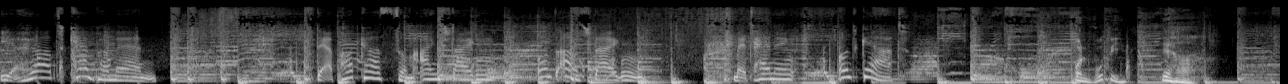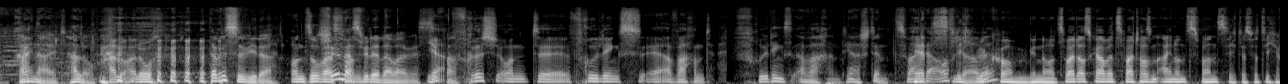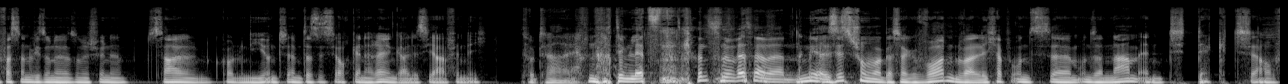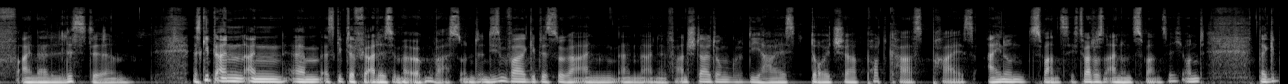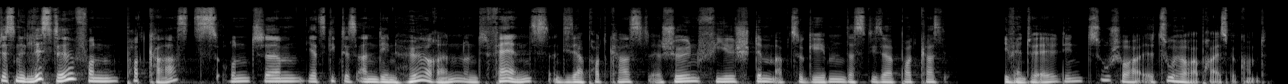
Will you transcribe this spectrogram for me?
Ihr hört Camperman. Der Podcast zum Einsteigen und Aussteigen. Mit Henning und Gerd. Und Wuppi. Ja. Reinhard, hallo. Hallo, hallo. Da bist du wieder. Und sowas Schön, dass du wieder dabei bist. Ja, Super. frisch und äh, frühlingserwachend. Frühlingserwachend, ja, stimmt. Zweite Herzlich Ausgabe. willkommen, genau. Zweite Ausgabe 2021. Das hört sich ja fast an wie so eine, so eine schöne Zahlenkolonie. Und ähm, das ist ja auch generell ein geiles Jahr, finde ich. Total. Nach dem letzten kann es nur besser werden. Nee, es ist schon mal besser geworden, weil ich habe uns ähm, unseren Namen entdeckt auf einer Liste. Es gibt einen, einen ähm, es gibt ja für alles immer irgendwas. Und in diesem Fall gibt es sogar ein, ein, eine Veranstaltung, die heißt Deutscher Podcastpreis 21, 2021. Und da gibt es eine Liste von Podcasts und ähm, jetzt liegt es an den Hörern und Fans dieser Podcast äh, schön viel Stimmen abzugeben, dass dieser Podcast eventuell den Zuschauer, äh, Zuhörerpreis bekommt.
